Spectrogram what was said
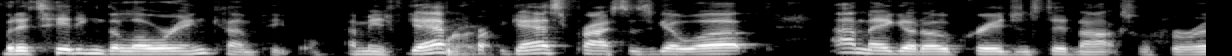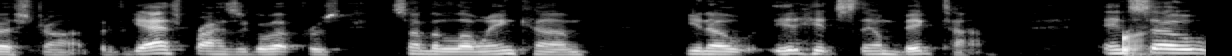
but it's hitting the lower income people. I mean, if gas, Right. gas prices go up, I may go to Oak Ridge instead of Knoxville for a restaurant. But if gas prices go up for some of the low income, you know, it hits them big time. And Right. so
